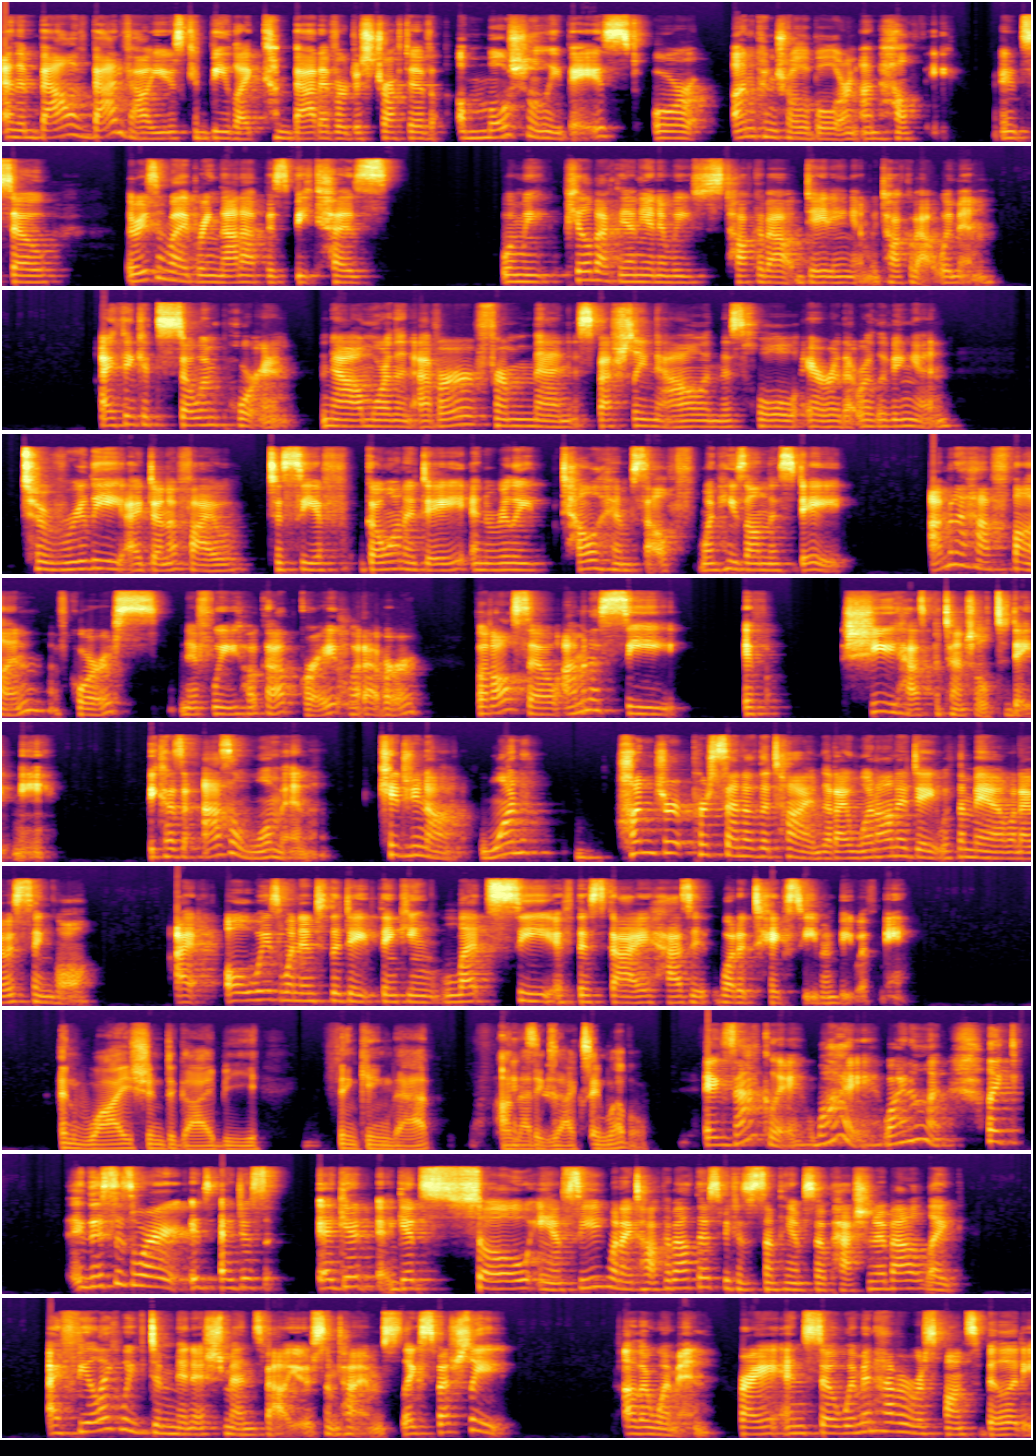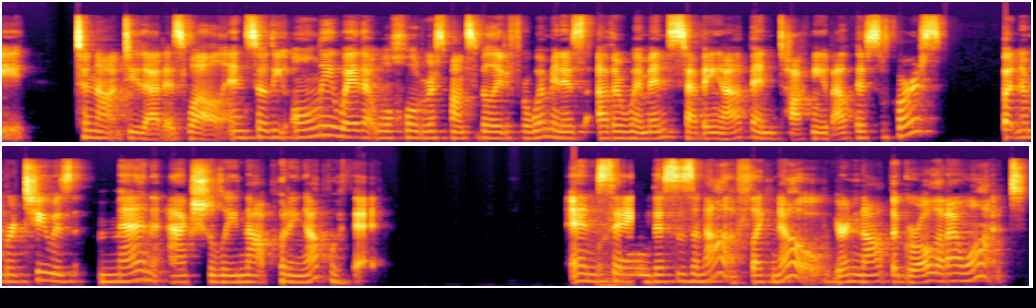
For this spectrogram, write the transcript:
And then bad, values can be like combative or destructive, emotionally based, or uncontrollable or unhealthy. And so the reason why I bring that up is because when we peel back the onion and we talk about dating and we talk about women, I think it's so important now more than ever for men, especially now in this whole era that we're living in, to really identify to see if go on a date and really tell himself when he's on this date I'm going to have fun, of course. And if we hook up, great, whatever. But also, I'm going to see if she has potential to date me. Because as a woman, kid you not, 100% of the time that I went on a date with a man when I was single, I always went into the date thinking, let's see if this guy has it, what it takes to even be with me. And why shouldn't a guy be thinking that on exactly. that exact same level? Exactly. Why? Why not? Like this is where it's I just I get I get so antsy when I talk about this because it's something I'm so passionate about. Like I feel like we've diminished men's values sometimes, like especially other women, right? And so women have a responsibility to not do that as well. And so the only way that we'll hold responsibility for women is other women stepping up and talking about this, of course. But number two is men actually not putting up with it and right. saying, This is enough. Like, no, you're not the girl that I want.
